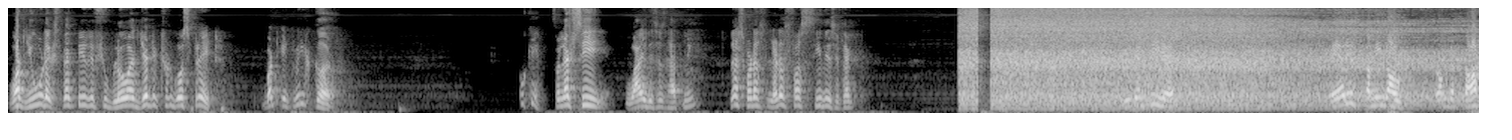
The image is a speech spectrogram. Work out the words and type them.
what you would expect is if you blow a jet it should go straight but it will curve. Okay. So, let us see why this is happening. Let us first, let us first see this effect. You can see here air is coming out from the top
